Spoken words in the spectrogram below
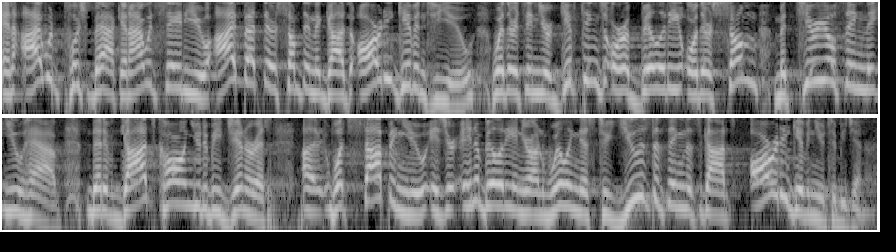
And I would push back and I would say to you, I bet there's something that God's already given to you, whether it's in your giftings or ability, or there's some material thing that you have, that if God's calling you to be generous, uh, what's stopping you is your inability and your unwillingness to use the thing that God's already given you to be generous.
